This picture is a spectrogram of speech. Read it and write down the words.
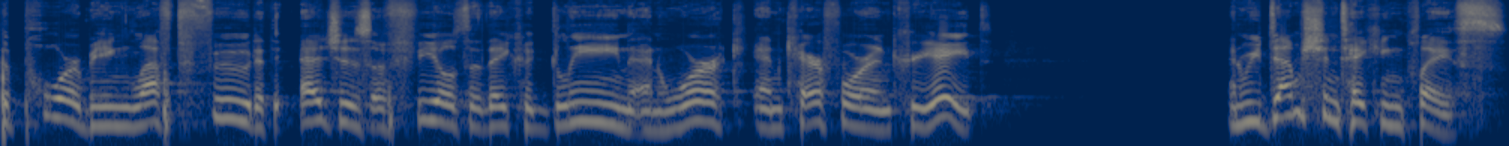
the poor being left food at the edges of fields that they could glean and work and care for and create, and redemption taking place.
